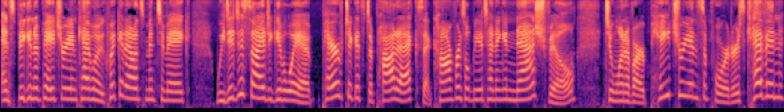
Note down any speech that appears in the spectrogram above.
And speaking of Patreon, Kevin, we have a quick announcement to make. We did decide to give away a pair of tickets to PodX at conference we'll be attending in Nashville to one of our Patreon supporters, Kevin.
